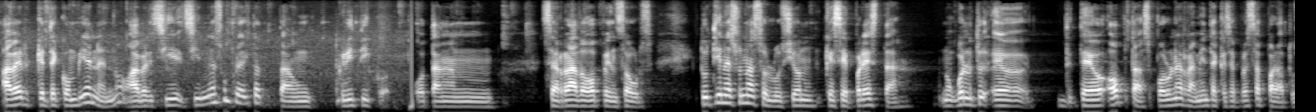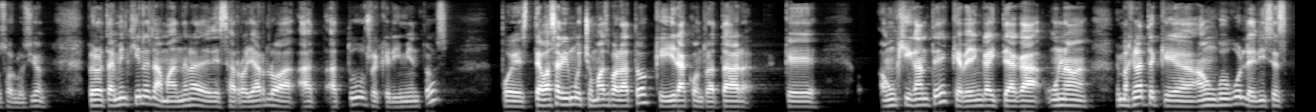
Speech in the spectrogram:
a ver, ¿qué te conviene, ¿no? A ver, si, si no es un proyecto tan crítico o tan cerrado, open source, tú tienes una solución que se presta. Bueno, tú, eh, te optas por una herramienta que se presta para tu solución, pero también tienes la manera de desarrollarlo a, tus requerimientos, pues te va a salir mucho más barato que ir a contratar que a un gigante que venga y te haga una... Imagínate que a un Google le dices,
